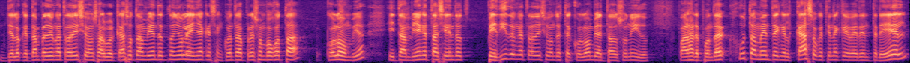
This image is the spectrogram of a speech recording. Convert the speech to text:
de lo que están pidiendo en tradición, salvo el caso también de Toño Leña, que se encuentra preso en Bogotá, Colombia, y también está siendo pedido en extradición desde Colombia a Estados Unidos, para responder justamente en el caso que tiene que ver entre él,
